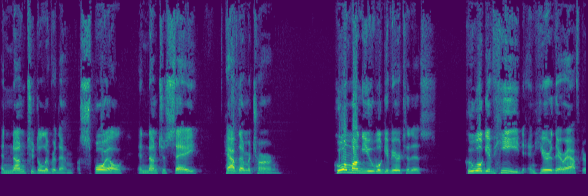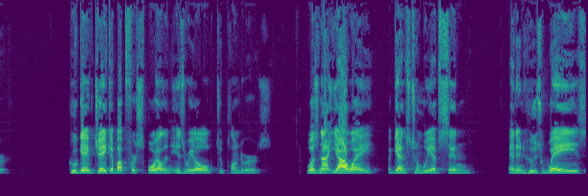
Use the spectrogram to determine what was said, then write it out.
and none to deliver them, a spoil and none to say, have them return. Who among you will give ear to this? Who will give heed and hear thereafter? Who gave Jacob up for spoil and Israel to plunderers? Was not Yahweh against whom we have sinned, and in whose ways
